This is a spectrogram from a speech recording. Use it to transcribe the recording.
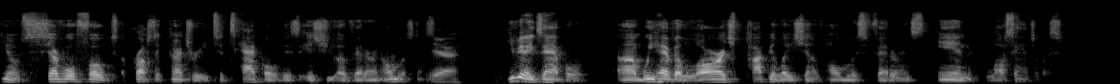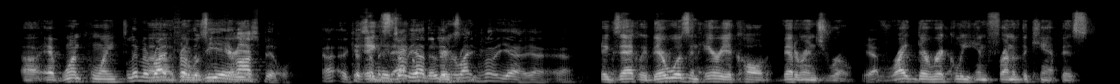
you know several folks across the country to tackle this issue of veteran homelessness. Yeah, Give you an example. Um, we have a large population of homeless veterans in Los Angeles. Uh, at one point, living right uh, in front of the VA area- hospital. Because somebody told me, yeah, Exactly. they're living There's- right in front of. Yeah, yeah, yeah. Exactly. There was an area called Veterans Row, Yep. right directly in front of the campus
